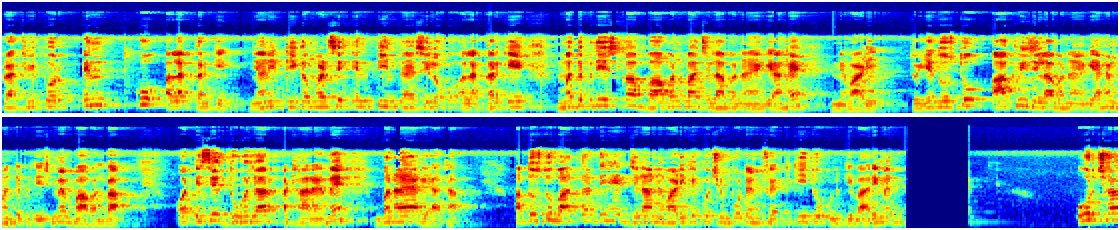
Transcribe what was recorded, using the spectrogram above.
पृथ्वीपुर, इनको अलग करके, यानी टीकमगढ़ से इन तीन तहसीलों को अलग करके मध्य प्रदेश का बावनवा जिला बनाया गया है निवाड़ी। तो ये दोस्तों, आखिरी जिला बनाया गया है मध्य प्रदेश में बावनवा, और इसे 2018 में बनाया गया था। अब दोस्तों बात करते हैं जिला निवाड़ी के कुछ इंपोर्टेंट फैक्ट की तो उनके बारे में। ओरछा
